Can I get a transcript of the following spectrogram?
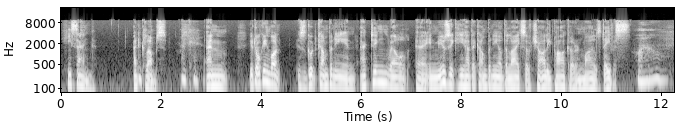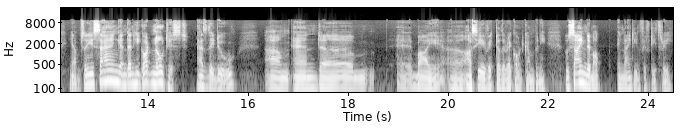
he sang at clubs. okay. And you're talking about his good company in acting? Well, uh, in music, he had the company of the likes of Charlie Parker and Miles Davis. Wow. Yeah, so he sang, and then he got noticed, as they do, um, and um, uh, by uh, RCA Victor, the record company, who signed him up in 1953,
